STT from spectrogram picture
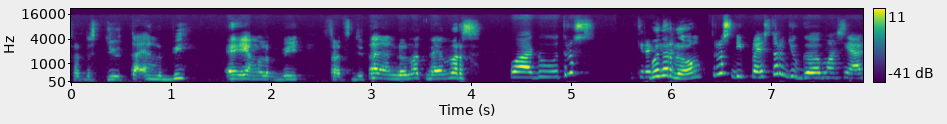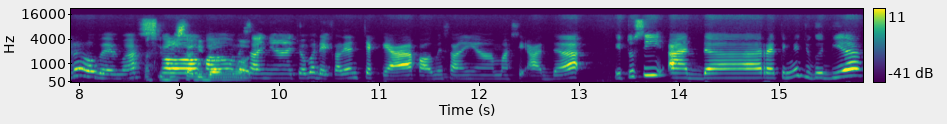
100 juta yang lebih. Eh, yang lebih 100 juta yang download BMers. Waduh, terus kira-kira Bener dong? Terus di Play Store juga masih ada loh BMS. Masih Kalau kalau misalnya coba deh kalian cek ya, kalau misalnya masih ada, itu sih ada ratingnya juga dia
